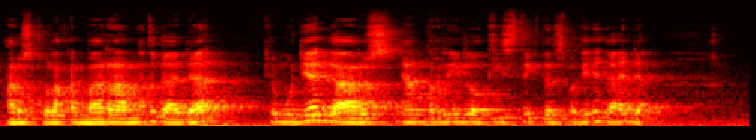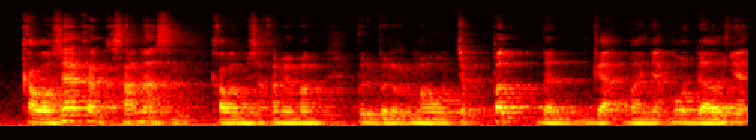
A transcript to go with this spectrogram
harus kulakan barang, itu nggak ada. Kemudian nggak harus nganteri logistik dan sebagainya, nggak ada kalau saya akan ke sana sih kalau misalkan memang benar-benar mau cepet dan nggak banyak modalnya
